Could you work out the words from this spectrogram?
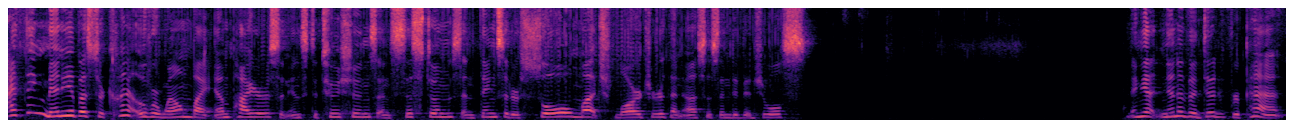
I think many of us are kind of overwhelmed by empires and institutions and systems and things that are so much larger than us as individuals. And yet, Nineveh did repent.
